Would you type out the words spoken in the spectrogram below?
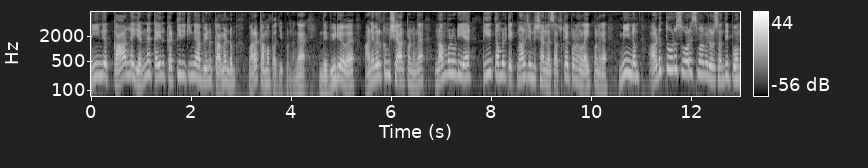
நீங்கள் காலில் என்ன கயிறு கட்டியிருக்கீங்க அப்படின்னு கமெண்ட்டும் மறக்காமல் பதிவு பண்ணுங்கள் இந்த வீடியோவை அனைவருக்கும் ஷேர் பண்ணுங்கள் நம்மளுடைய டி தமிழ் டெக்னாலஜி சேனலை சப்ஸ்கிரைப் பண்ணுங்கள் லைக் பண்ணுங்கள் மீண்டும் அடுத்த ஒரு சுவாரஸ்யமாக வீடியோவில் சந்திப்போம்.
